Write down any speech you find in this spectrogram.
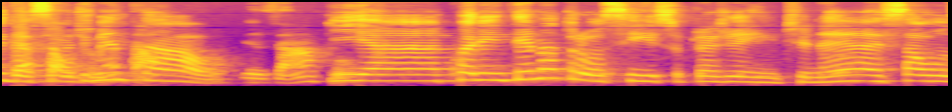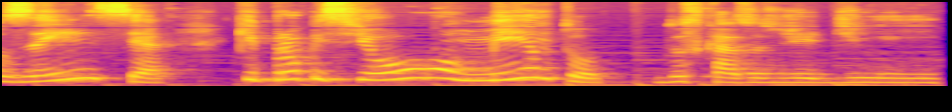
E da saúde, saúde mental. mental. Exato. E a quarentena trouxe isso para gente, né? Essa ausência que propiciou o aumento dos casos de, de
